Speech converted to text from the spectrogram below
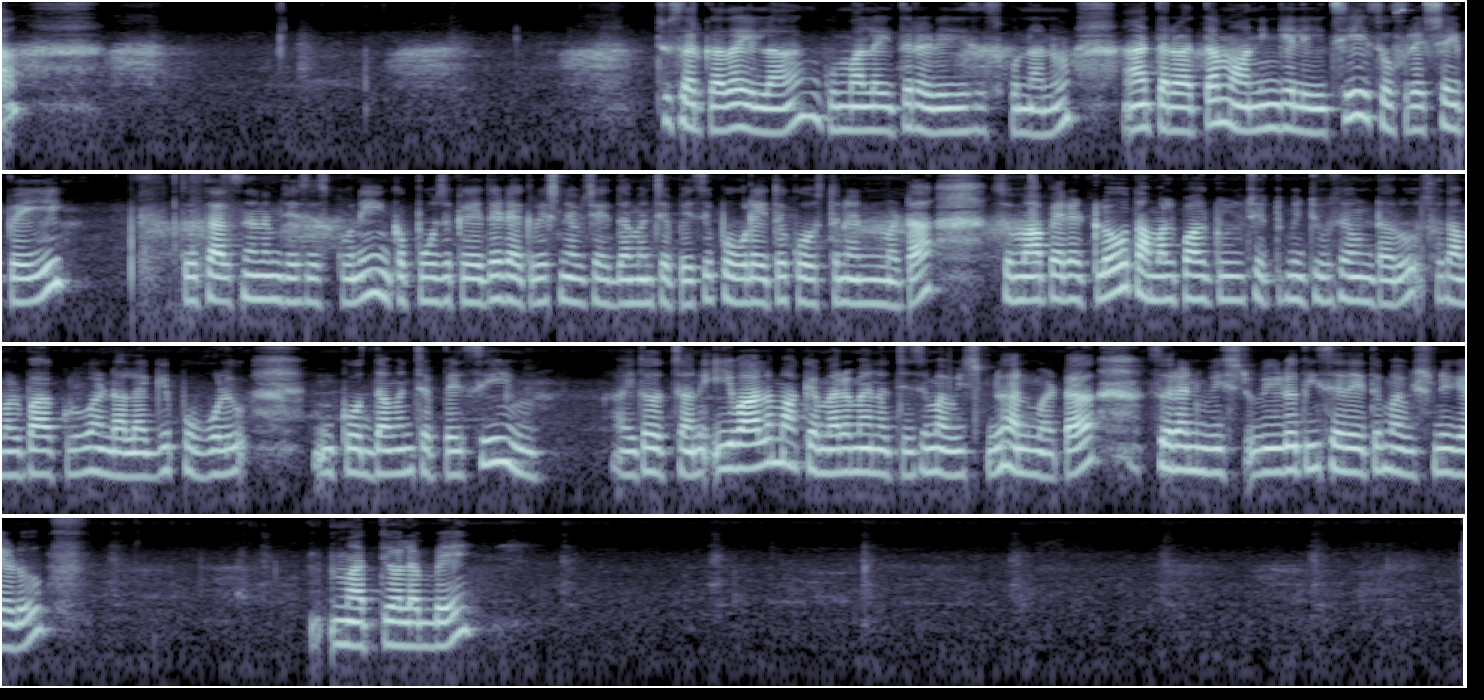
చూసారు కదా ఇలా గుమ్మాలు అయితే రెడీ చేసేసుకున్నాను. ఆ తర్వాత మార్నింగే లేచి సో ఫ్రెష్ అయిపోయి సో తలస్నానం చేసేసుకుని ఇంకా పూజకి అయితే డెకరేషన్ అవి చేద్దామని చెప్పేసి పువ్వులు అయితే కోస్తున్నాను అనమాట సో మా పెరట్లో తమలపాకులు చెట్టు మీరు చూసే ఉంటారు. సో తమలపాకులు అండ్ అలాగే పువ్వులు కోద్దామని చెప్పేసి అయితే వచ్చాను. ఇవాళ మా కెమెరామ్యాన్ వచ్చేసి మా విష్ణు అనమాట సో నేను విష్ణు వీడియో తీసేది అయితే మా విష్ణు గాడు మా అత్యోలబ్బే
